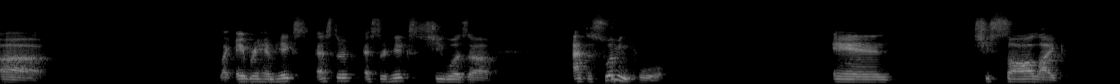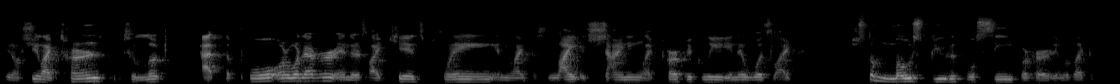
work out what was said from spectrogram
uh, like Abraham Hicks, Esther, Esther Hicks, she was uh, at the swimming pool and she saw like, you know, she like turned to look at the pool or whatever, and there's like kids playing and like this light is shining like perfectly, and it was like just the most beautiful scene for her. It was like the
